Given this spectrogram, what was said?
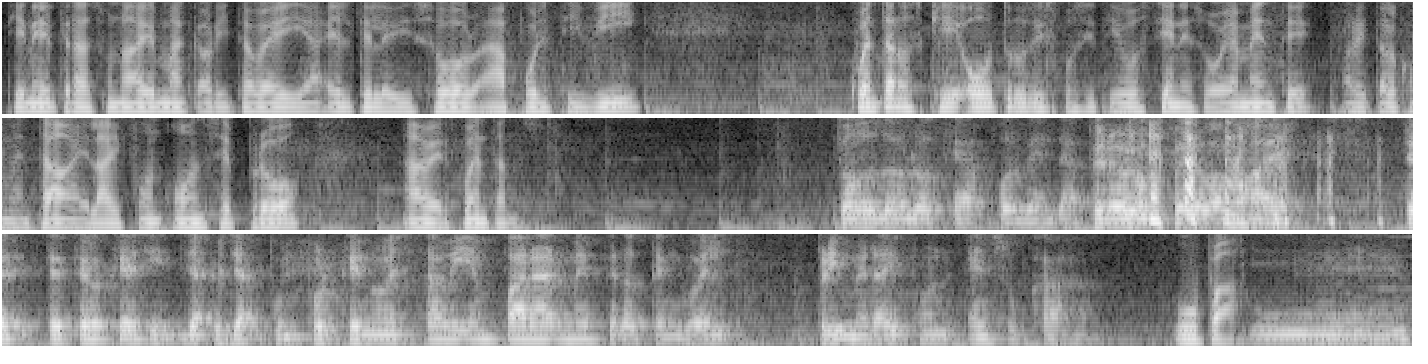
Tiene detrás un iMac, ahorita veía el televisor, Apple TV. Cuéntanos qué otros dispositivos tienes. Obviamente, ahorita lo comentaba, el iPhone 11 Pro. A ver, cuéntanos. todo lo que Apple venda. Pero, pero vamos a ver, te, te tengo que decir, ya, ya, por- porque no está bien pararme, pero tengo el primer iPhone en su caja. Upa. Eh, el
